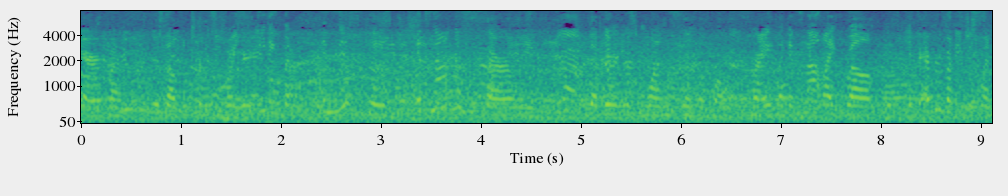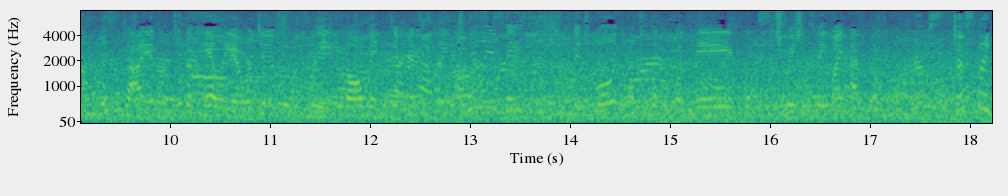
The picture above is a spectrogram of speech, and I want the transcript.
care of uh, yourself in terms of what you're eating. But in this case, it's not necessarily that there is one silver bullet, right? Like it's not like, well, if, everybody just went on this diet or did a paleo or did a gluten free, it would all make a difference. It's really based on individual, and you have to look at what they, what situations they might have going on. Just like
